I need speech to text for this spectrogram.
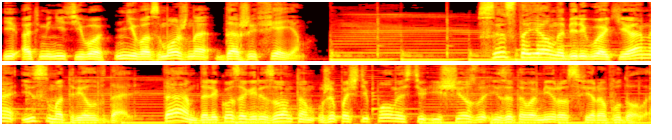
и отменить его невозможно даже феям. Сет стоял на берегу океана и смотрел вдаль. Там, далеко за горизонтом, уже почти полностью исчезла из этого мира сфера Вудола.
